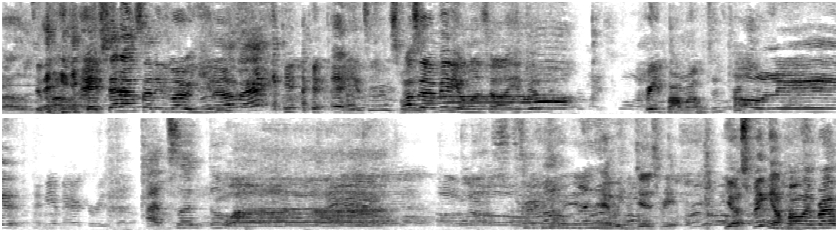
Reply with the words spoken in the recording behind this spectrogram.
Oh, hey, shout out Sunny's Worry, you know what I'm saying? hey, sponsor a video one time, you feel me? For my squad. Free promo. Holy. Maybe America is better. I took the oh, one. And we just re- Yo, speaking of Poland, bro,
